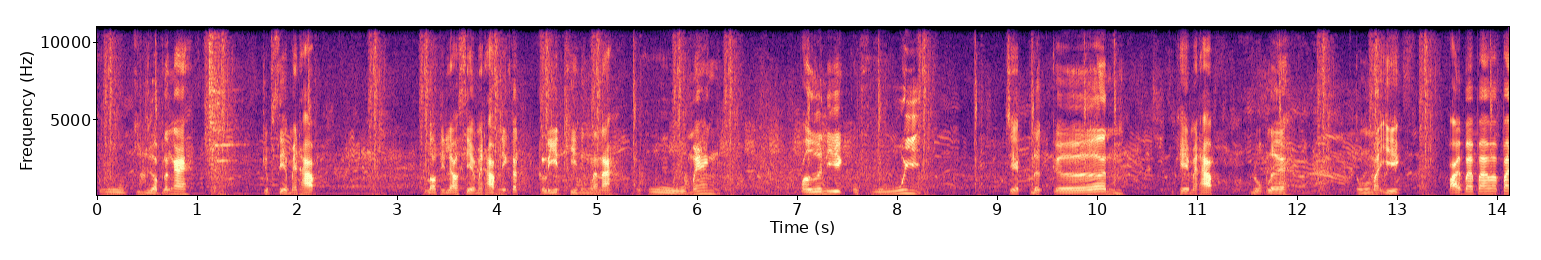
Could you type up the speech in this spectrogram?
โอ้เกือบแล้วไง เกือบเสียไม่ทับรอบที่แล้วเสียไม่ทับนี่ก็กรีดทีนึงแล้วนะ โอ้โห แม่ง ปืนอีก โอ้โหย เจ็บเหลือเกิน โอเคไหมครับ ลุกเลย ตรงนู้นมาอีก ไปไปไปไปไป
